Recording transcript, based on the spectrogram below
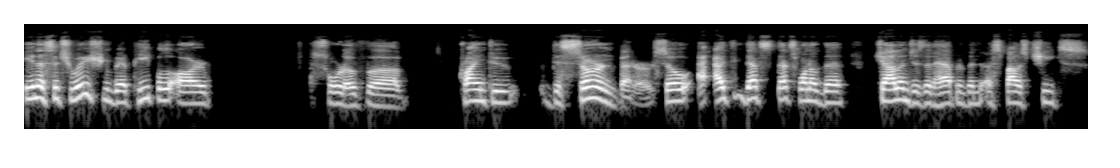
in a situation where people are sort of uh, trying to discern better, so I, I, think that's that's one of the challenges that happen when a spouse cheats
